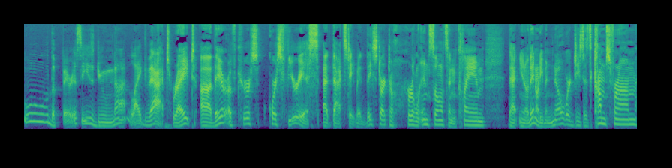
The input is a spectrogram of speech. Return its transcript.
ooh, the Pharisees do not like that, right? Uh, they are, of course, of course, furious at that statement. They start to hurl insults and claim that, you know, they don't even know where Jesus comes from.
